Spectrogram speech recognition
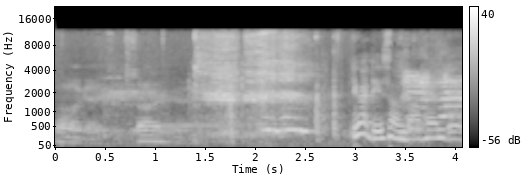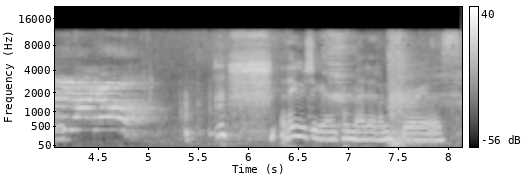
Oh, guys, I'm sorry. You gotta do something about him, dude. I think we should get him committed, I'm serious.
